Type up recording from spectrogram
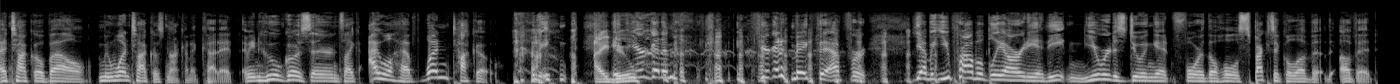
at Taco Bell. I mean, one taco's not going to cut it. I mean, who goes there and it's like, I will have one taco. I mean, I do. If you're gonna, if you're gonna make the effort, yeah, but you probably already had eaten. You were just doing it for the whole spectacle of it. Of it.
